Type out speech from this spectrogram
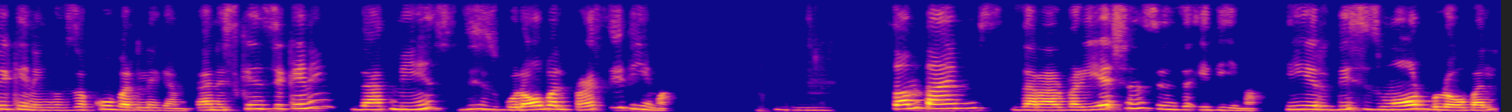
thickening of the Cooper ligament and skin thickening, that means this is global breast edema. Hmm. Sometimes there are variations in the edema. Here, this is more global.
